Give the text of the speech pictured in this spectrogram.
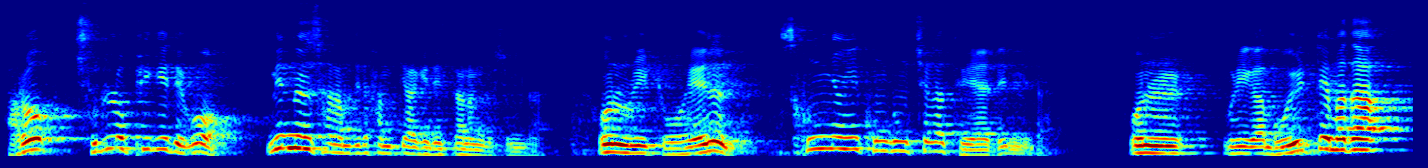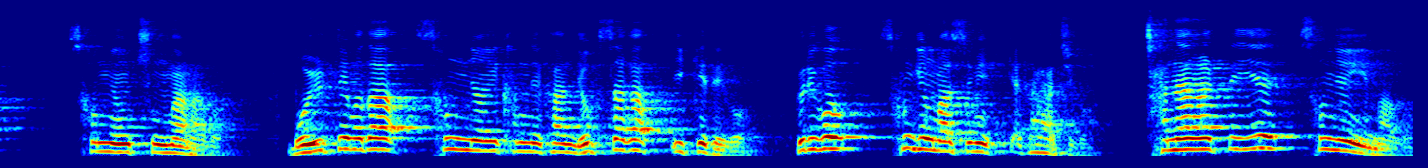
바로 줄을 높이게 되고 믿는 사람들이 함께하게 됐다는 것입니다. 오늘 우리 교회는 성령의 공동체가 되어야 됩니다. 오늘 우리가 모일 때마다 성령 충만하고 모일 때마다 성령의 강력한 역사가 있게 되고 그리고 성경 말씀이 깨달아지고 찬양할 때에 성령이 임하고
